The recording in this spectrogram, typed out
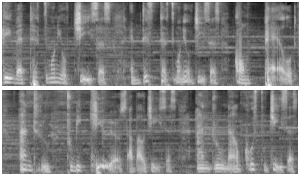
gave a testimony of Jesus, and this testimony of Jesus compelled Andrew to be curious about Jesus. Andrew now goes to Jesus,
